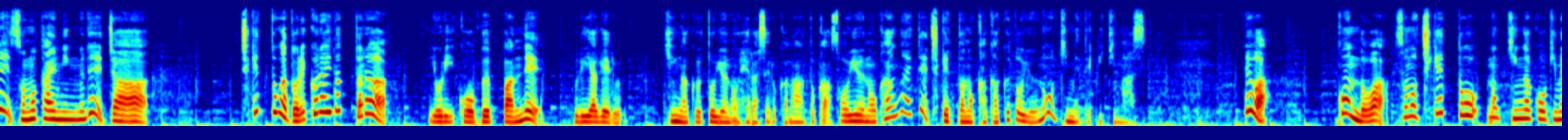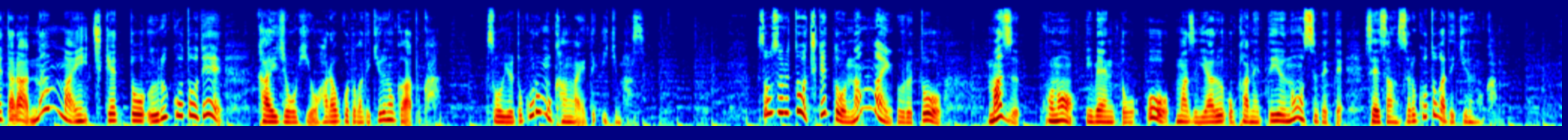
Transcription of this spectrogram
で、そのタイミングで、じゃあ、チケットがどれくらいだったら、よりこう物販で売り上げる金額というのを減らせるかなとか、そういうのを考えてチケットの価格というのを決めていきます。では、今度はそのチケットの金額を決めたら何枚チケットを売ることで会場費を払うことができるのかとかそういうところも考えていきますそうするとチケットを何枚売るとまずこのイベントをまずやるお金っていうのを全て生産することができるのか。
